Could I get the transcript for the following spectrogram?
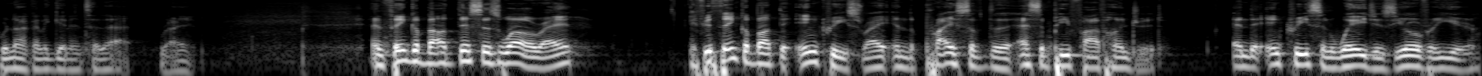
We're not going to get into that, right? And think about this as well, right? If you think about the increase, right, in the price of the S&P 500 and the increase in wages year over year,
